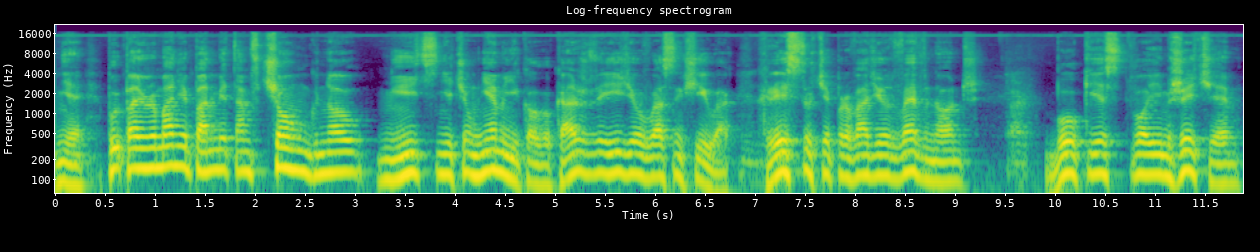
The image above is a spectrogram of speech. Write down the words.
Nie. P- Panie Romanie, pan mnie tam wciągnął. Nic, nie ciągniemy nikogo. Każdy idzie o własnych siłach. Chrystus cię prowadzi od wewnątrz. Bóg jest twoim życiem.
